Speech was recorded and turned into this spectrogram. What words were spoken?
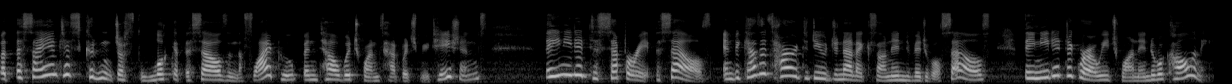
But the scientists couldn't just look at the cells in the fly poop and tell which ones had which mutations. They needed to separate the cells, and because it's hard to do genetics on individual cells, they needed to grow each one into a colony.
